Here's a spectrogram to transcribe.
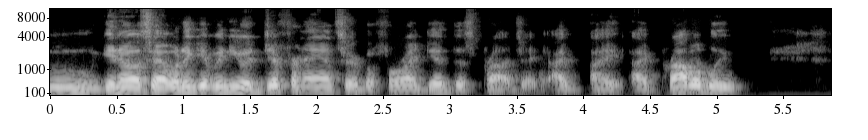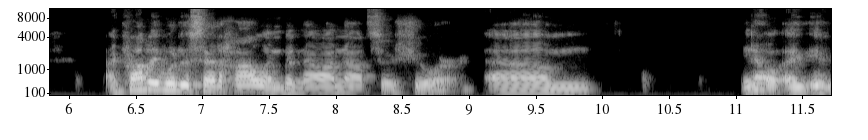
Ooh, you know, so I would have given you a different answer before I did this project. I I, I probably I probably would have said Holland, but now I'm not so sure. Um, you know, if,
